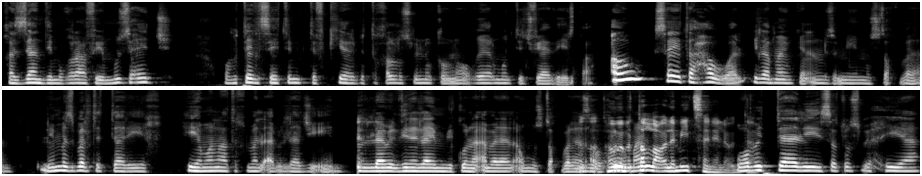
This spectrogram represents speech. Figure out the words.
خزان ديموغرافي مزعج وبالتالي سيتم التفكير بالتخلص منه كونه غير منتج في هذه الوقت أو سيتحول إلى ما يمكن أن نسميه مستقبلا لمزبلة التاريخ هي مناطق ملأى باللاجئين. الذين لا يملكون املا أو مستقبلا بالضبط هم بيطلعوا ل 100 سنة لقدام. وبالتالي ستصبح هي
